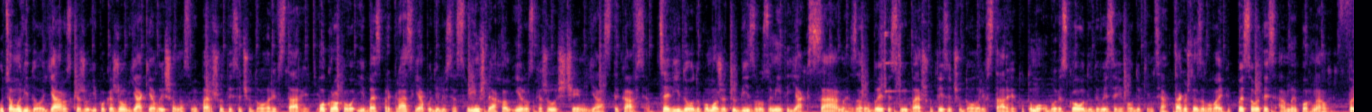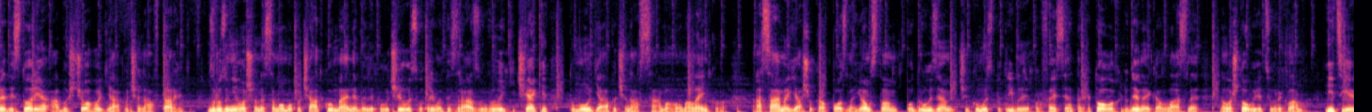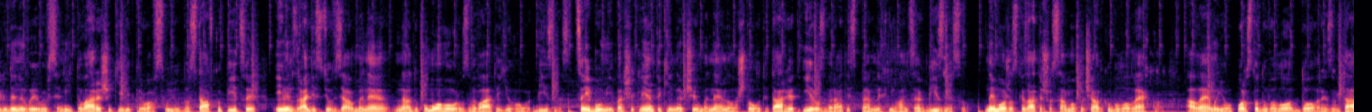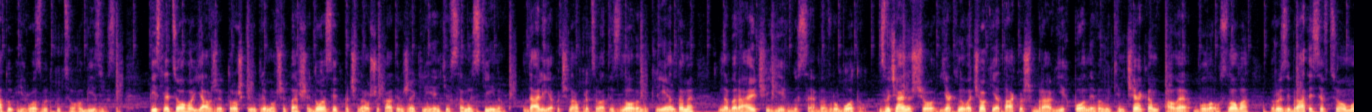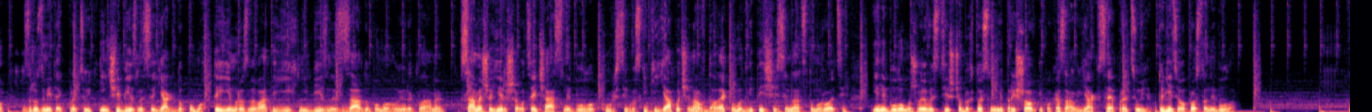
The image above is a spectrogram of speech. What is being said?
У цьому відео я розкажу і покажу, як я вийшов на свою першу тисячу доларів з таргеті. Покроково і без прикрас я поділюся своїм шляхом і розкажу, з чим я стикався. Це відео допоможе тобі зрозуміти, як саме заробити свою першу тисячу доларів з таргету, тому обов'язково додивися його до кінця. Також не забувай підписуватись, а ми погнали. Предісторія або з чого я починав в таргеті. Зрозуміло, що на самому початку в мене би не вийшло отримати зразу великі чеки, тому я починав самого маленького. А саме я шукав по знайомствам, по друзям чи комусь потрібна професія таргетолог, людина, яка власне налаштовує цю рекламу. І цією людиною виявився мій товариш, який відкривав свою доставку піци, і він з радістю взяв мене на допомогу розвивати його бізнес. Це і був мій перший клієнт, який навчив мене налаштовувати таргет і розбиратись в певних нюансах бізнесу. Не можу сказати, що з самого початку було легко. Але моє упорство довело до результату і розвитку цього бізнесу. Після цього я вже трошки отримавши перший досвід, починав шукати вже клієнтів самостійно. Далі я починав працювати з новими клієнтами, набираючи їх до себе в роботу. Звичайно, що як новачок я також брав їх по невеликим чекам, але була основа розібратися в цьому, зрозуміти, як працюють інші бізнеси, як допомогти їм розвивати їхній бізнес за допомогою реклами. Саме що гірше, у цей час не було курсів, оскільки я починав в далекому 2017 році, і не було можливості, щоб хтось мені прийшов і показав, як все працює. Тоді цього просто не було.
